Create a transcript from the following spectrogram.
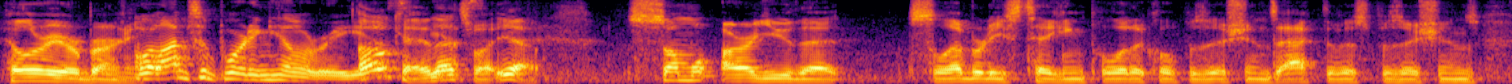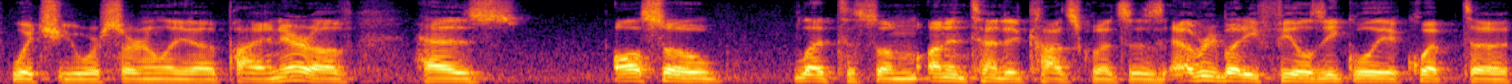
Hillary or Bernie? Well, I'm supporting Hillary. yes, okay, that's yes. what. Yeah. Some argue that celebrities taking political positions, activist positions, which you were certainly a pioneer of, has also led to some unintended consequences. Everybody feels equally equipped to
